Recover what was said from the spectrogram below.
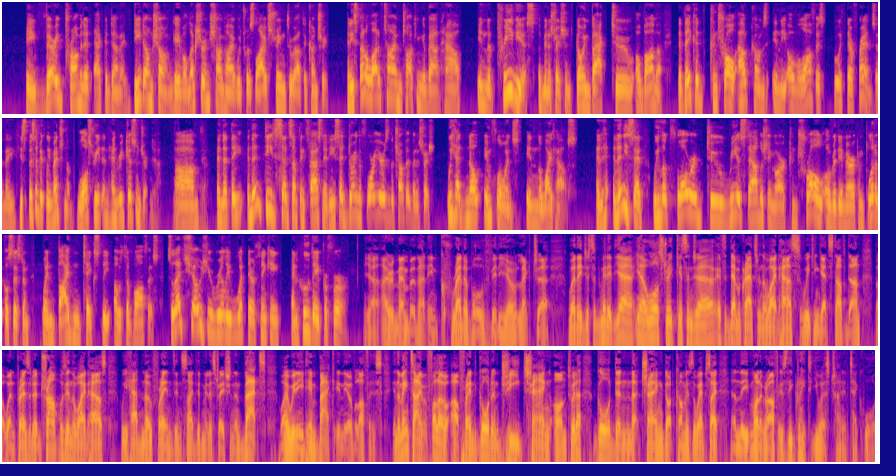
a very prominent academic, Di Dongsheng, gave a lecture in Shanghai, which was live streamed throughout the country. And he spent a lot of time talking about how in the previous administration, going back to Obama, that they could control outcomes in the Oval Office with their friends. And they, he specifically mentioned them, Wall Street and Henry Kissinger. Yeah. yeah, um, yeah. And that they, and then he said something fascinating. He said during the four years of the Trump administration, we had no influence in the White House. And, and then he said, we look forward to reestablishing our control over the American political system when Biden takes the oath of office. So that shows you really what they're thinking and who they prefer. Yeah, I remember that incredible video lecture where they just admitted, yeah, you know, Wall Street, Kissinger, if the Democrats are in the White House, we can get stuff done. But when President Trump was in the White House, we had no friends inside the administration. And that's why we need him back in the Oval Office. In the meantime, follow our friend Gordon G. Chang on Twitter. GordonChang.com is the website, and the monograph is The Great U.S. China Tech War.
